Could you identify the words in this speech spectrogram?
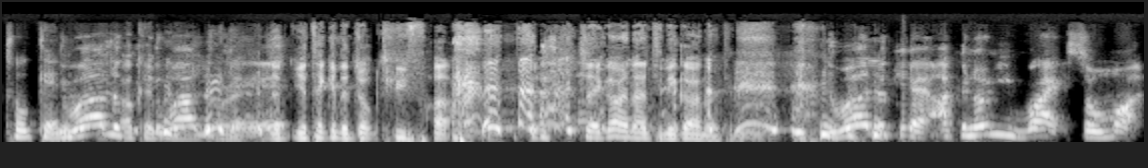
talking. The way I look, okay, the way I look all at it, you're taking the joke too far. so go on, Anthony. Go on, Anthony. the way I look at it, I can only write so much.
